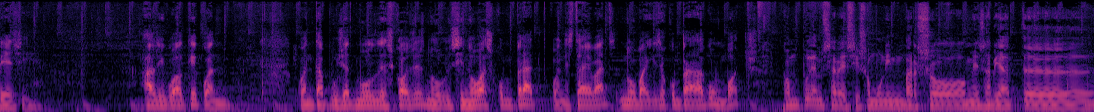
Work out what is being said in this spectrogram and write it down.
Vés-hi. Al igual que quan quan t'ha pujat molt les coses, no, si no ho has comprat quan estava abans, no ho vagis a comprar ara com un boig. Com podem saber si som un inversor més aviat... Eh,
